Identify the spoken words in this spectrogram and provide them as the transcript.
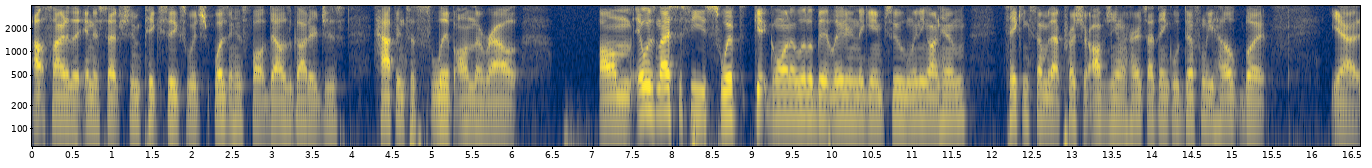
outside of the interception, pick six, which wasn't his fault. Dallas Goedert just happened to slip on the route. Um, it was nice to see Swift get going a little bit later in the game too, leaning on him, taking some of that pressure off Jalen Hurts. I think will definitely help. But yeah,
